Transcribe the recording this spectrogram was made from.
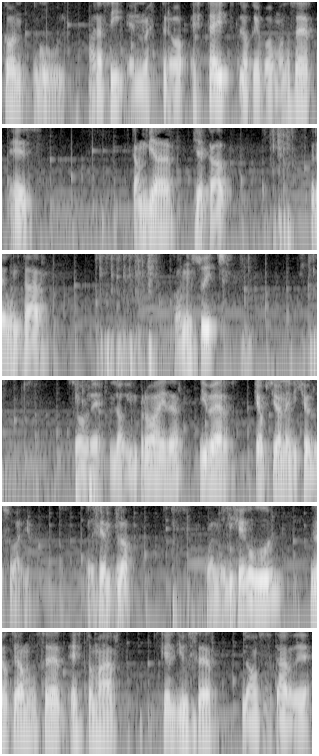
con Google. Ahora sí, en nuestro state lo que podemos hacer es cambiar y acá preguntar con un switch sobre login provider y ver qué opción eligió el usuario. Por ejemplo, cuando elige Google, lo que vamos a hacer es tomar que el user lo vamos a sacar de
